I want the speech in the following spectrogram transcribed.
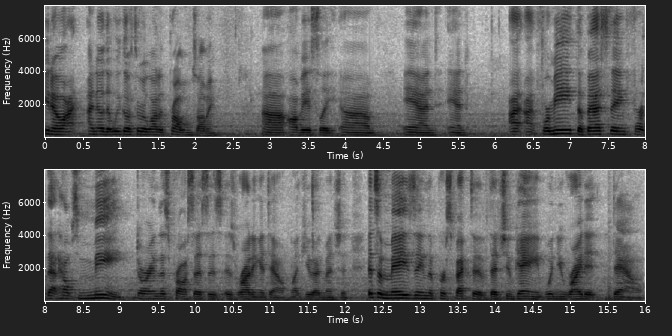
you know I, I know that we go through a lot of problem solving, uh, obviously, um, and and I, I, for me the best thing for that helps me during this process is is writing it down, like you had mentioned. It's amazing the perspective that you gain when you write it down.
